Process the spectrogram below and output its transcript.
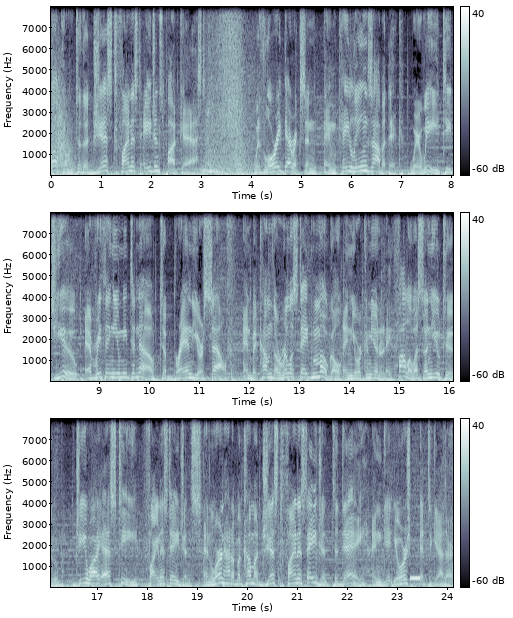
Welcome to the Just Finest Agents Podcast with Lori Derrickson and Kayleen Zabadik, where we teach you everything you need to know to brand yourself and become the real estate mogul in your community. Follow us on YouTube. GYST Finest Agents and learn how to become a Just Finest Agent today and get your shit together.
